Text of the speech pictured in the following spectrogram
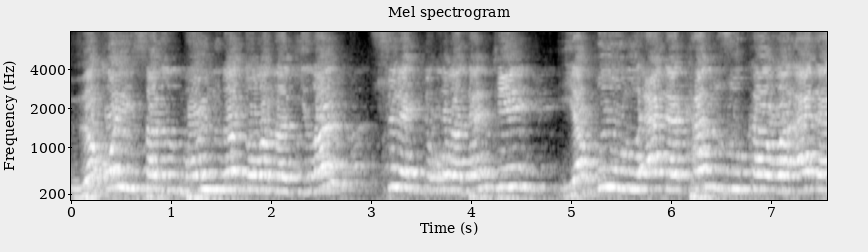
ve o insanın boynuna dolanan yılan sürekli ona der ki يَقُولُ اَنَا كَنْزُكَ وَاَنَا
